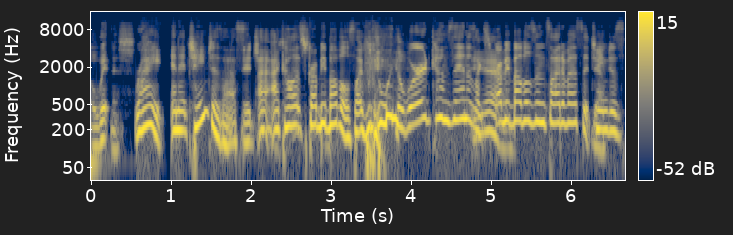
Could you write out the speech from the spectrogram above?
a witness. Right. And it changes us. It I, I changes, call it scrubby bubbles. Like when the word comes in, it's like Yeah. scrubby bubbles inside of us. It changes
